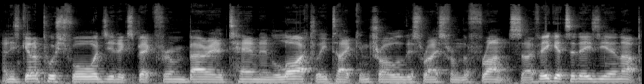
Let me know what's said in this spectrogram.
and he's going to push forwards. You'd expect from barrier 10 and likely take control of this race from the front. So if he gets it easy and up,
